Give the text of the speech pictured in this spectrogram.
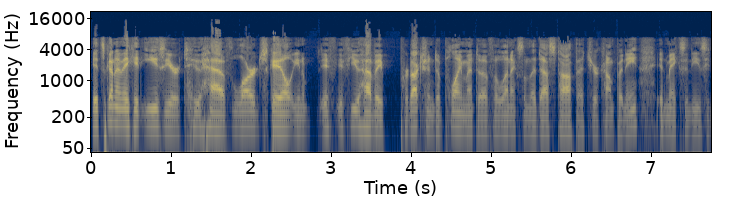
it's going to make it easier to have large scale, you know, if, if you have a production deployment of Linux on the desktop at your company. It makes it easier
